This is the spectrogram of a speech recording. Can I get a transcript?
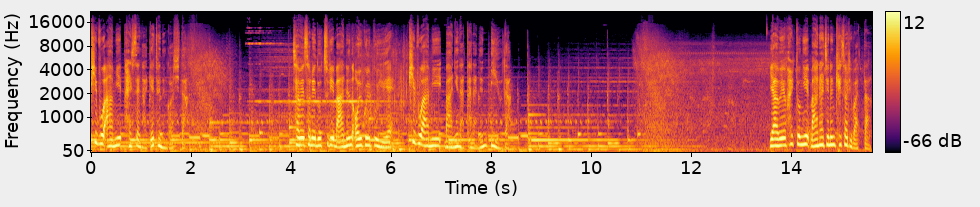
피부암이 발생하게 되는 것이다. 자외선의 노출이 많은 얼굴 부위에 피부암이 많이 나타나는 이유다. 야외 활동이 많아지는 계절이 왔다.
